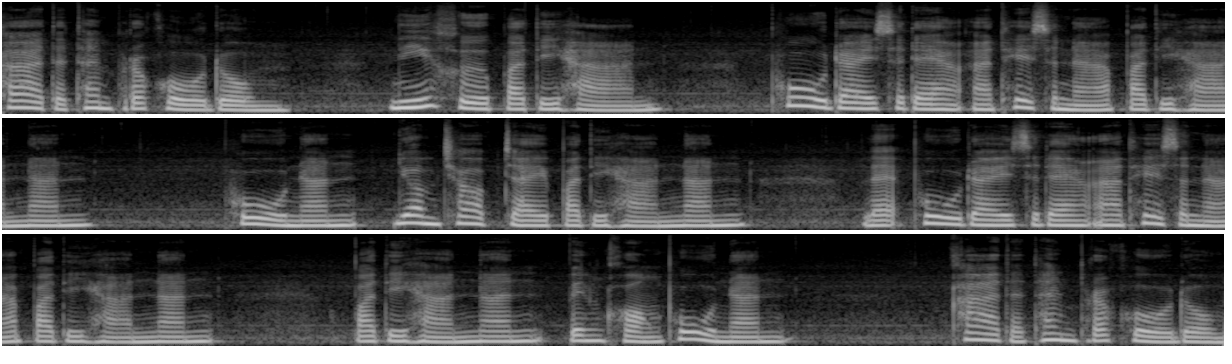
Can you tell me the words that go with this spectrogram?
ข้าแต่ท่านพระโคดม นี้คือปาฏิหารผู้ใดแสดงอาเทศนาปาฏิหารนั้น ผู้นั้นย่อมชอบใจปาฏิหารนั้น และผู้ใดแสดงอาเทศนาปาฏิหารนั้นปาฏิหารนั้นเป็นของผู้นั้น ข้าแต่ท่านพระโคดม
